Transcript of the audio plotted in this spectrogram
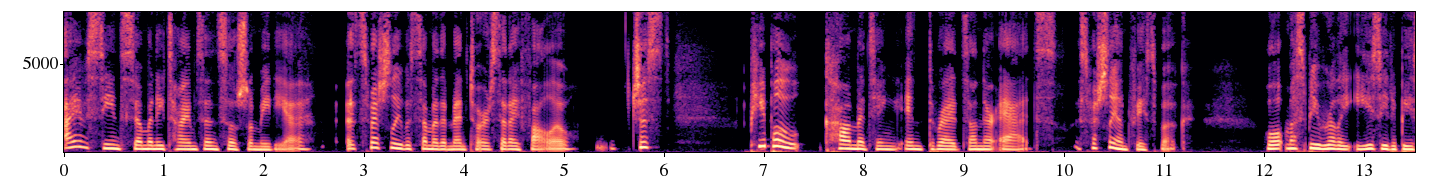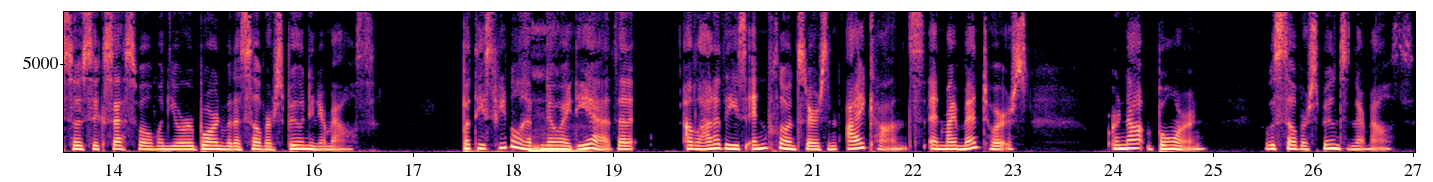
I have seen so many times on social media, especially with some of the mentors that I follow, just people commenting in threads on their ads, especially on Facebook. Well, it must be really easy to be so successful when you were born with a silver spoon in your mouth. But these people have mm. no idea that a lot of these influencers and icons and my mentors were not born with silver spoons in their mouths.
